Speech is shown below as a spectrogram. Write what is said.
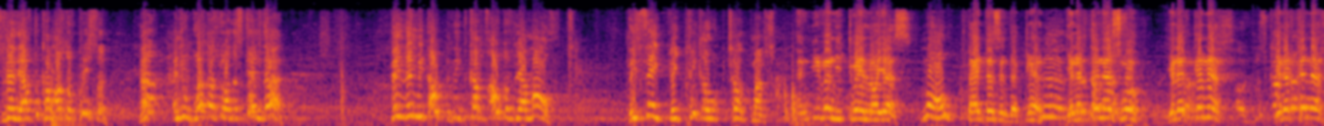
Then they have to come out of prison. Huh? And you want us to understand that. They name it out, it comes out of their mouth. They say they take our child, man. And even the twee lawyers, No, Titus en De Klerk, Nee, julle het dat- kinders ook. Julle het kinders. dis kan Julle het nie. kinders.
